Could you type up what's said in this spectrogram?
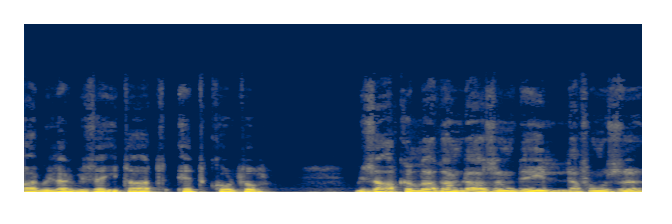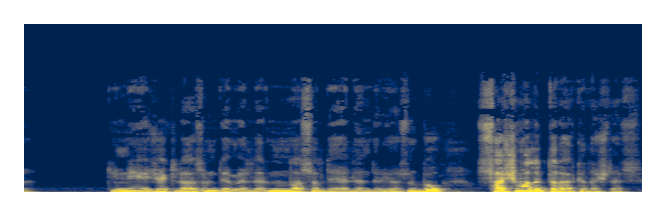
abiler bize itaat et kurtul. Bize akıllı adam lazım değil. Lafımızı dinleyecek lazım demelerini nasıl değerlendiriyorsun? Bu saçmalıktır arkadaşlar.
